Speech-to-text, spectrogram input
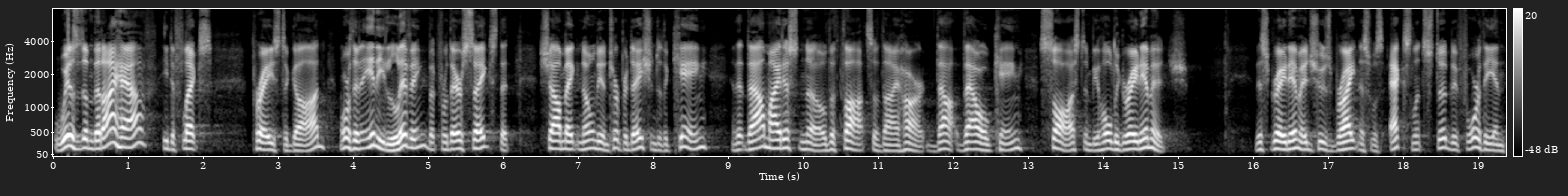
wisdom that I have. He deflects praise to God, more than any living, but for their sakes that shall make known the interpretation to the king, and that thou mightest know the thoughts of thy heart. Thou, thou O king, sawest, and behold a great image. This great image, whose brightness was excellent, stood before thee, and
